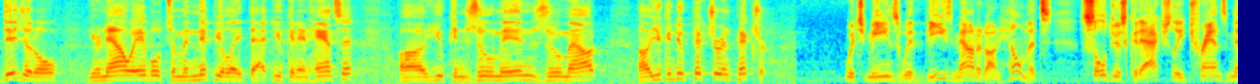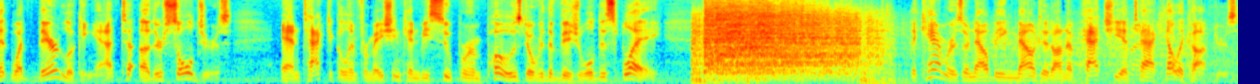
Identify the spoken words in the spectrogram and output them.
digital, you're now able to manipulate that. You can enhance it, uh, you can zoom in, zoom out, uh, you can do picture in picture. Which means with these mounted on helmets, soldiers could actually transmit what they're looking at to other soldiers and tactical information can be superimposed over the visual display. The cameras are now being mounted on Apache attack helicopters,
